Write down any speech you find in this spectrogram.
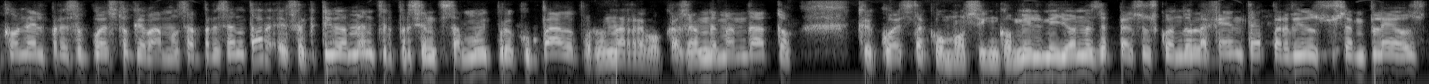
Con el presupuesto que vamos a presentar, efectivamente, el presidente está muy preocupado por una revocación de mandato que cuesta como cinco mil millones de pesos cuando la gente ha perdido sus empleos,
